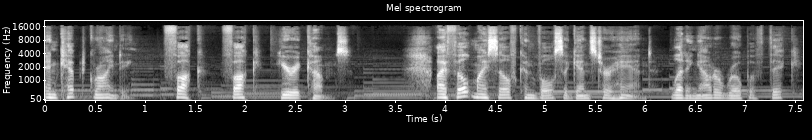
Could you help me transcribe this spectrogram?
and kept grinding. Fuck, fuck, here it comes. I felt myself convulse against her hand, letting out a rope of thick,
